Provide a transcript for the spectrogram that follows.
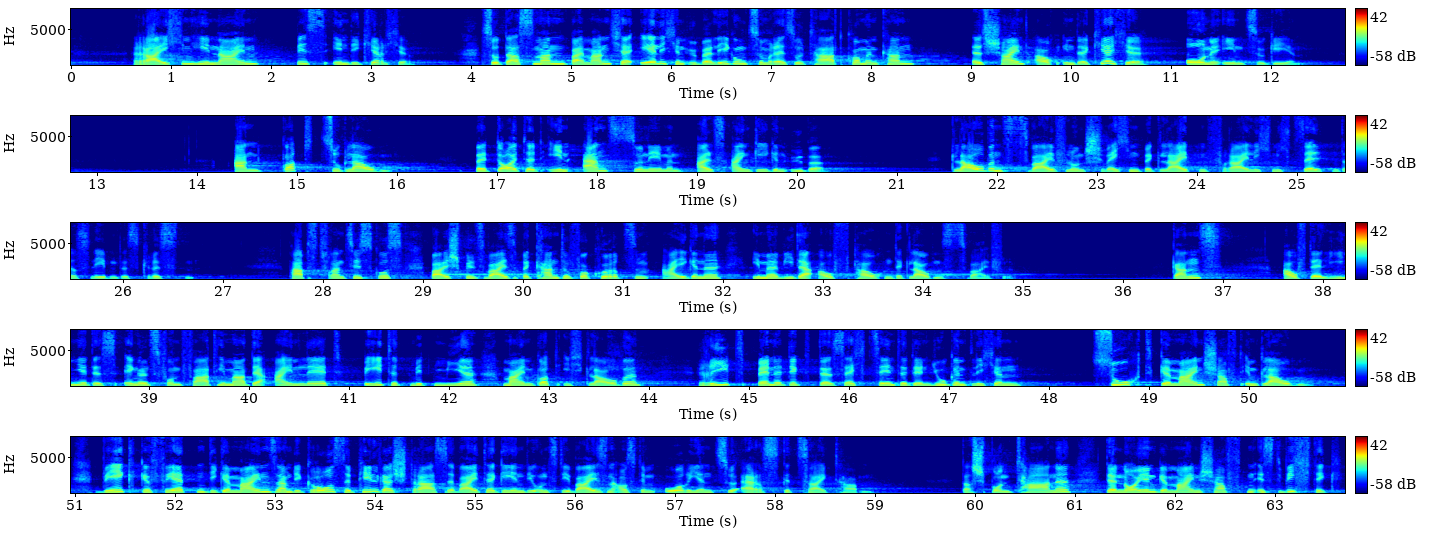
reichen hinein bis in die Kirche, so dass man bei mancher ehrlichen Überlegung zum Resultat kommen kann, es scheint auch in der Kirche ohne ihn zu gehen. An Gott zu glauben bedeutet, ihn ernst zu nehmen als ein Gegenüber. Glaubenszweifel und Schwächen begleiten freilich nicht selten das Leben des Christen. Papst Franziskus beispielsweise bekannte vor kurzem eigene, immer wieder auftauchende Glaubenszweifel. Ganz auf der Linie des Engels von Fatima, der einlädt, betet mit mir, mein Gott, ich glaube, riet Benedikt XVI. den Jugendlichen, sucht Gemeinschaft im Glauben, Weggefährten, die gemeinsam die große Pilgerstraße weitergehen, die uns die Weisen aus dem Orient zuerst gezeigt haben. Das Spontane der neuen Gemeinschaften ist wichtig,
